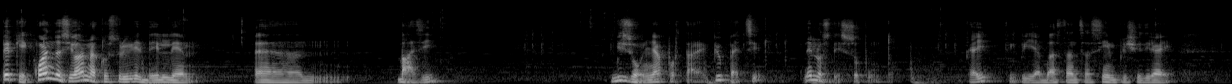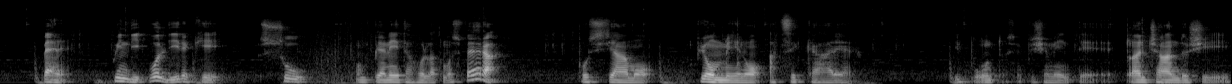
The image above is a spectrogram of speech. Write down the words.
Perché quando si vanno a costruire delle ehm, basi, bisogna portare più pezzi nello stesso punto. Ok? Qui è abbastanza semplice direi. Bene, quindi vuol dire che su un pianeta con l'atmosfera possiamo più o meno azzeccare il punto semplicemente lanciandoci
